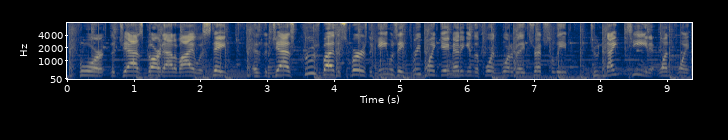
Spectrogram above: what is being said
for the Jazz guard out of Iowa State. As the Jazz cruised by the Spurs, the game was a three point game heading into the fourth quarter, but they stretched the lead to 19 at one point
